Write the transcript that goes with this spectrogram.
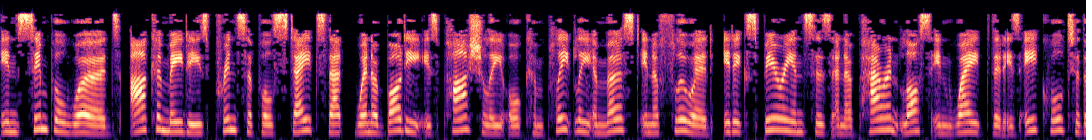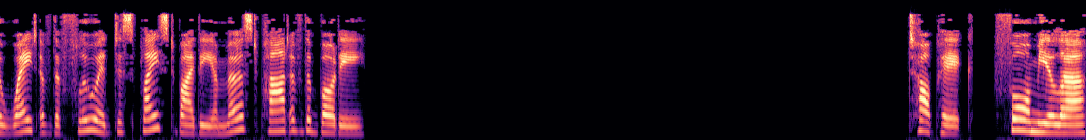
In simple words, Archimedes' principle states that, when a body is partially or completely immersed in a fluid, it experiences an apparent loss in weight that is equal to the weight of the fluid displaced by the immersed part of the body. Topic Formula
